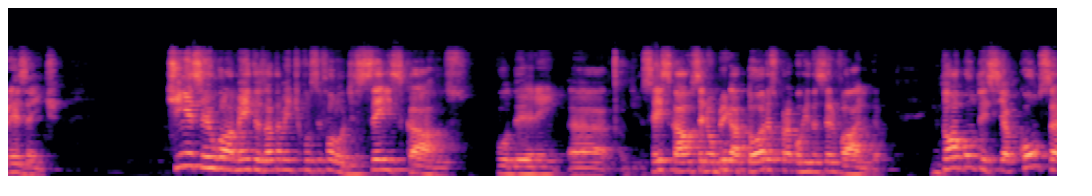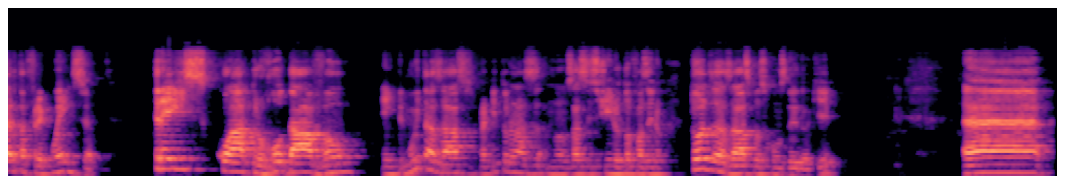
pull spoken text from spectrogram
presente. Tinha esse regulamento exatamente o que você falou, de seis carros poderem. Uh, seis carros seriam obrigatórios para a corrida ser válida. Então acontecia com certa frequência, três, quatro rodavam, entre muitas aspas, para quem está nos assistindo, eu estou fazendo todas as aspas com os dedos aqui. É,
